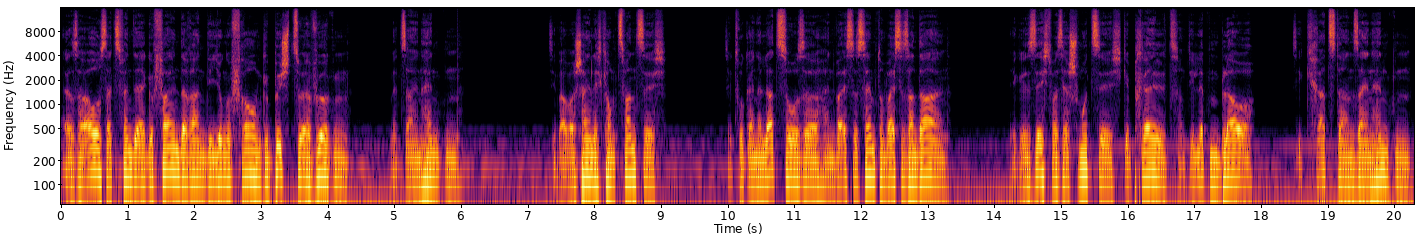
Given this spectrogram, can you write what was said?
Er sah aus, als fände er Gefallen daran, die junge Frau im Gebüsch zu erwürgen, mit seinen Händen. Sie war wahrscheinlich kaum 20. Sie trug eine Latzhose, ein weißes Hemd und weiße Sandalen. Ihr Gesicht war sehr schmutzig, geprellt und die Lippen blau. Sie kratzte an seinen Händen.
